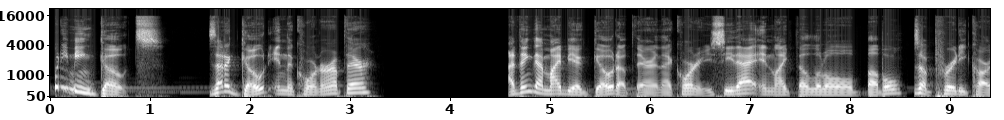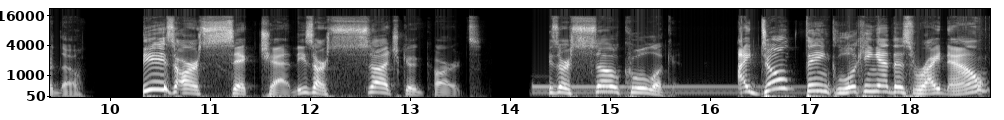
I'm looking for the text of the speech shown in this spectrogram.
What do you mean goats? Is that a goat in the corner up there? I think that might be a goat up there in that corner. You see that in like the little bubble? Is a pretty card though. These are sick, Chad. These are such good cards. These are so cool looking. I don't think looking at this right now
